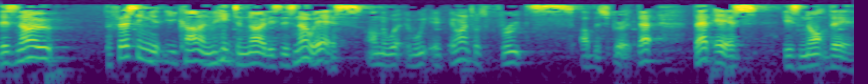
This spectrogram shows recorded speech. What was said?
There's no, the first thing you, you kind of need to note is there's no S on the word. Everyone talks fruits of the Spirit. That, that S is not there.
